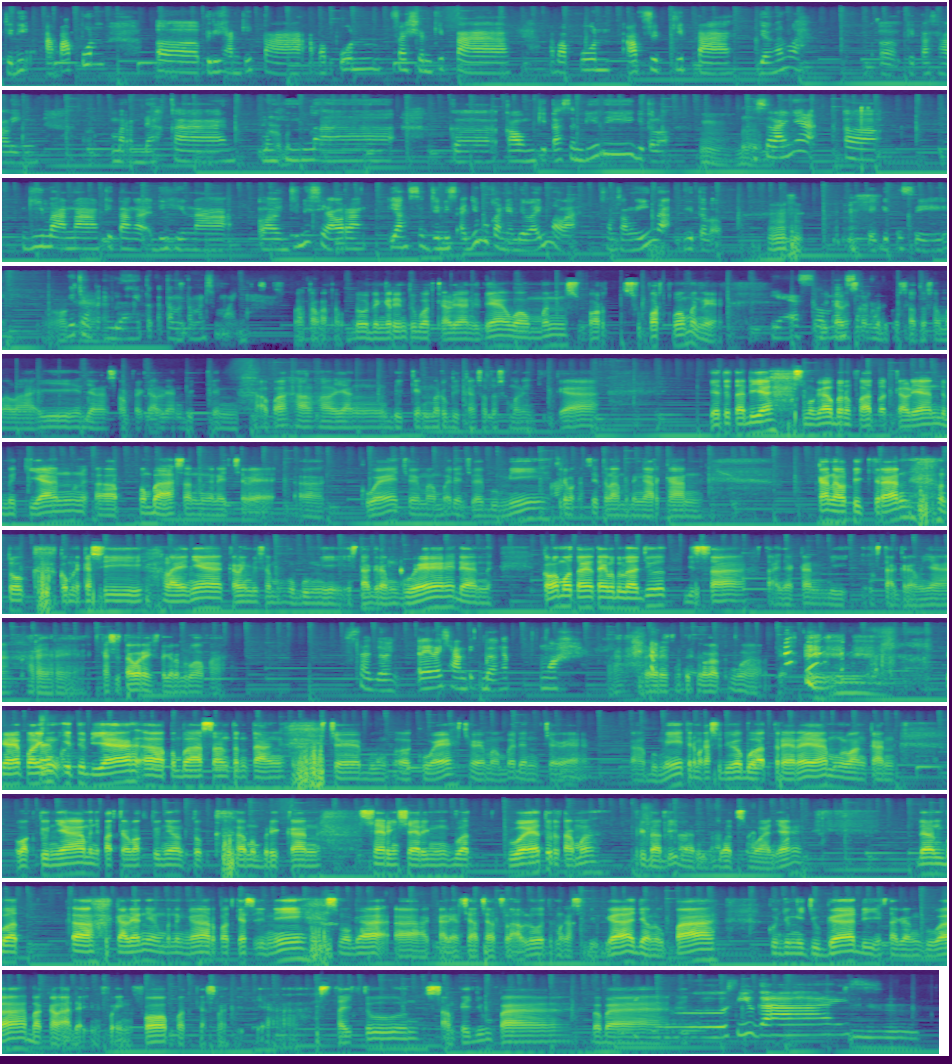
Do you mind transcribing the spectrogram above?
Jadi apa pun eh, pilihan kita, apa pun fashion kita, apa pun outfit kita, janganlah eh, kita saling merendahkan, menghina ke kaum kita sendiri gitu loh. Hmm, istilahnya eh, gimana kita nggak dihina lawan jenis ya orang yang sejenis aja bukan yang belain malah sama-sama hina gitu loh kayak gitu sih Oke. gue cuma pengen bilang itu ke teman-teman semuanya Mantap, mantap. Tuh dengerin tuh buat kalian itu ya woman sport support woman ya. yes Jadi kalian saling support. mendukung satu sama lain. Jangan sampai kalian bikin apa hal-hal yang bikin merugikan satu sama lain juga. Ya itu tadi ya. Semoga bermanfaat buat kalian. Demikian eh, pembahasan mengenai cewek eh, kue, cewek mamba dan cewek bumi. Terima kasih telah mendengarkan kanal pikiran untuk komunikasi lainnya kalian bisa menghubungi Instagram gue dan kalau mau tanya-tanya lebih lanjut bisa tanyakan di Instagramnya Rere. Kasih tahu Re Instagram lu apa? Astaga, Rere cantik banget wah nah, Rere cantik banget semua oke. Kayak paling itu dia eh, pembahasan tentang cewek bu- eh, kue, cewek mamba dan cewek eh, bumi. Terima kasih juga buat Rere ya meluangkan waktunya, menyempatkan waktunya untuk eh, memberikan sharing-sharing buat gue ya terutama pribadi dan buat semuanya. Dan buat eh, kalian yang mendengar podcast ini, semoga eh, kalian sehat-sehat selalu. Terima kasih juga. Jangan lupa kunjungi juga di Instagram gua bakal ada info-info podcast selanjutnya. Stay tune, sampai jumpa. Bye bye. see you guys See you.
